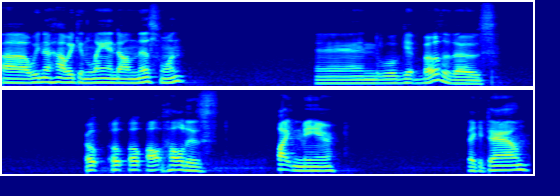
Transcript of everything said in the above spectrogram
Uh, we know how we can land on this one, and we'll get both of those. Oh, oh, oh, alt hold is fighting me here. Take it down.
